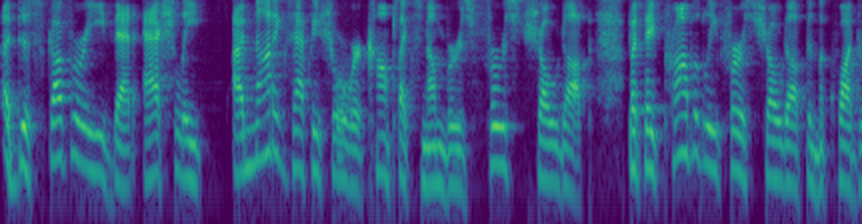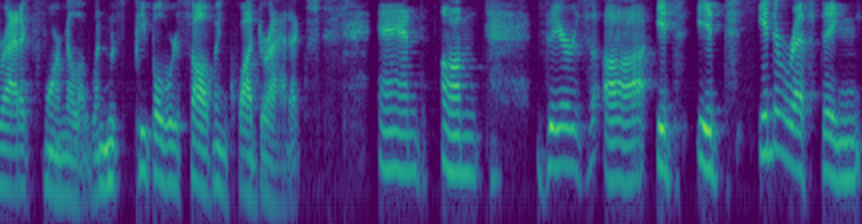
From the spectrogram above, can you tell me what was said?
a discovery that actually I'm not exactly sure where complex numbers first showed up, but they probably first showed up in the quadratic formula when people were solving quadratics. And um, there's uh, it's it's interesting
